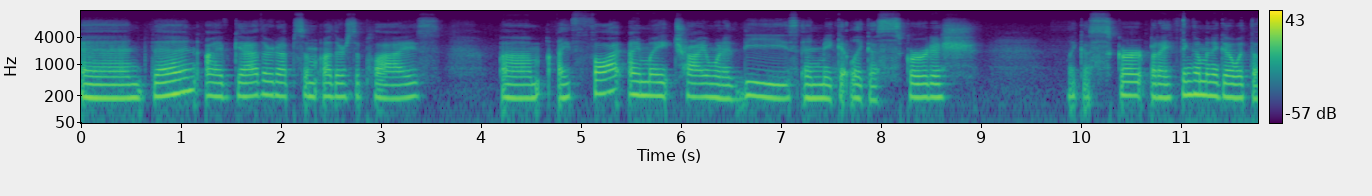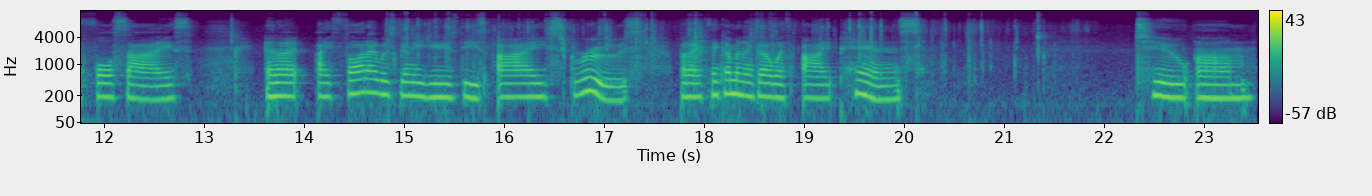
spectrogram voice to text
And then I've gathered up some other supplies. Um, I thought I might try one of these and make it like a skirtish like a skirt, but I think I'm going to go with the full size. And I, I thought I was going to use these eye screws, but I think I'm going to go with eye pins to, um,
